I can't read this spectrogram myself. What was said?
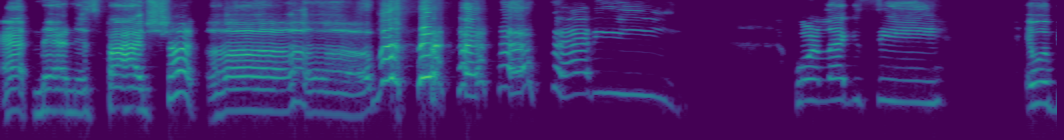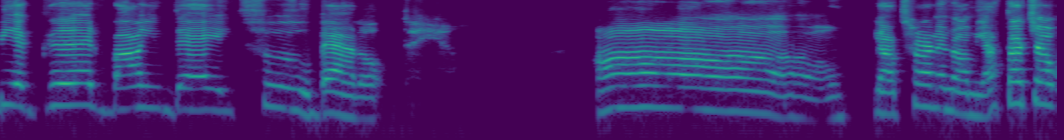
App Madness 5. Shut up. Patty. Born Legacy. It would be a good volume day two battle. Damn. Oh, y'all turning on me. I thought y'all,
